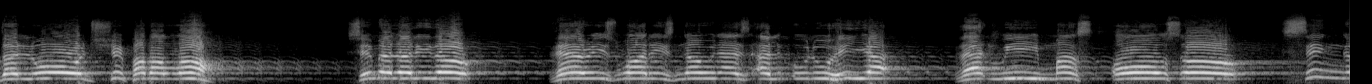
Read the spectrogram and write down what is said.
the lordship of Allah. Similarly though, there is what is known as al-uluhiyyah, that we must also single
